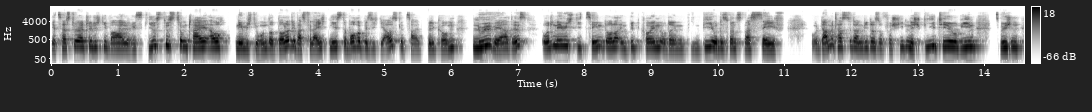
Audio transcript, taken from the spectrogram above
Jetzt hast du natürlich die Wahl, riskierst du es zum Teil auch, nehme ich die 100 Dollar, die was vielleicht nächste Woche, bis ich die ausgezahlt bekomme, null wert ist, oder nehme ich die 10 Dollar in Bitcoin oder in BNB oder sonst was safe. Und damit hast du dann wieder so verschiedene Spieltheorien zwischen,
